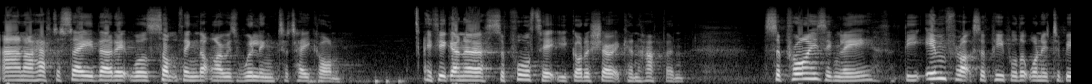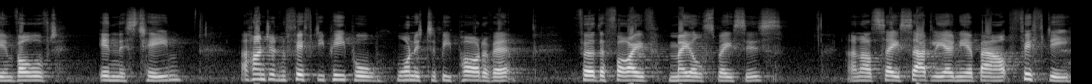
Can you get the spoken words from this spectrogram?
And I have to say that it was something that I was willing to take on. If you're going to support it, you've got to show it can happen. Surprisingly, the influx of people that wanted to be involved in this team 150 people wanted to be part of it for the five male spaces. And I'd say, sadly, only about 50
